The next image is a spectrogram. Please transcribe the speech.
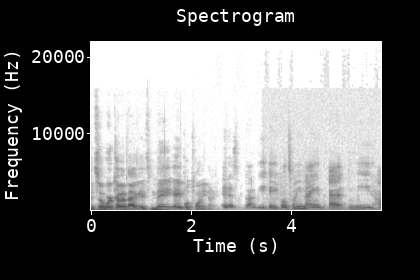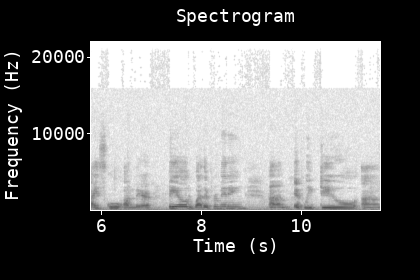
And so we're coming back. It's May, April 29th. It is going to be April 29th at Meade High School on their field, weather permitting. Um, if we do um,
